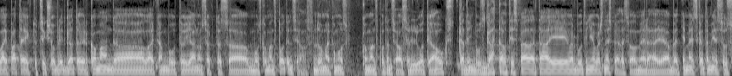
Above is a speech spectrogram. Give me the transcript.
lai pateiktu, cik šobrīd gatava ir komanda, laikam būtu jānosaka tas mūsu komandas potenciāls. Domāju, ka mūsu komandas potenciāls ir ļoti augsts. Kad viņi būs gatavi, tie spēlētāji, varbūt viņi jau vairs nespēlēs vēl mierā. Jā. Bet, ja mēs skatāmies uz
